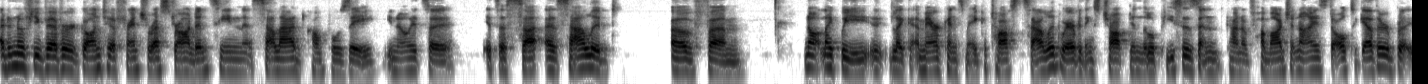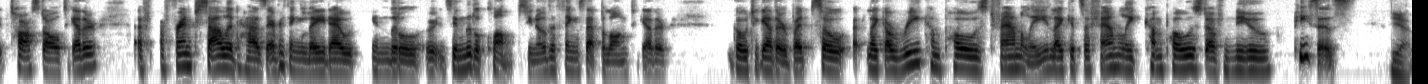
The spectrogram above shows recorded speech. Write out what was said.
I don't know if you've ever gone to a French restaurant and seen salade composée. You know, it's a it's a, a salad of um, not like we like Americans make a tossed salad where everything's chopped in little pieces and kind of homogenized all together, but tossed all together. A, a, French salad has everything laid out in little, it's in little clumps. You know, the things that belong together go together. But so, like a recomposed family, like it's a family composed of new pieces. Yeah.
